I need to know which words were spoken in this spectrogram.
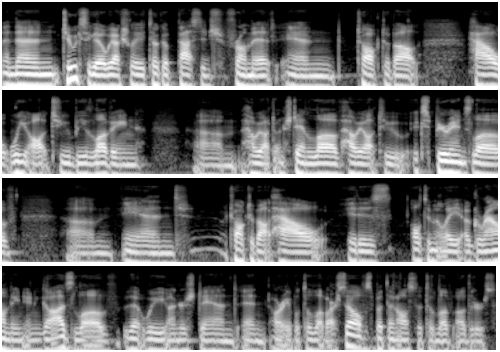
and then two weeks ago, we actually took a passage from it and talked about how we ought to be loving um, how we ought to understand love, how we ought to experience love, um, and talked about how it is ultimately a grounding in God's love that we understand and are able to love ourselves, but then also to love others.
